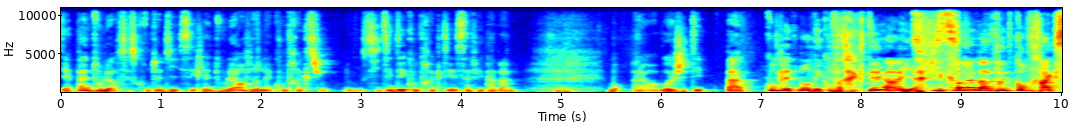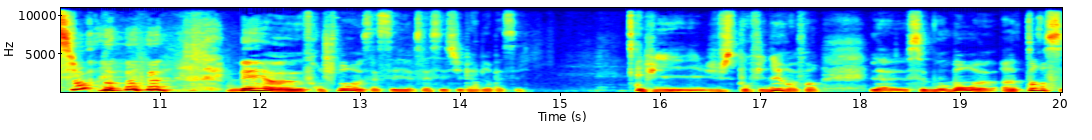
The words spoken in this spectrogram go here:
Il n'y a pas de douleur, c'est ce qu'on te dit, c'est que la douleur vient de la contraction. Donc si tu es décontracté, ça fait pas mal. Bon, alors moi j'étais pas complètement décontractée, hein, il y avait quand même un peu de contraction, mais euh, franchement ça s'est super bien passé. Et puis, juste pour finir, enfin, ce moment euh, intense,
